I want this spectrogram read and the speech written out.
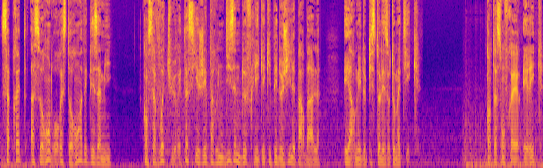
s'apprête à se rendre au restaurant avec des amis, quand sa voiture est assiégée par une dizaine de flics équipés de gilets pare-balles et armés de pistolets automatiques. Quant à son frère Eric,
